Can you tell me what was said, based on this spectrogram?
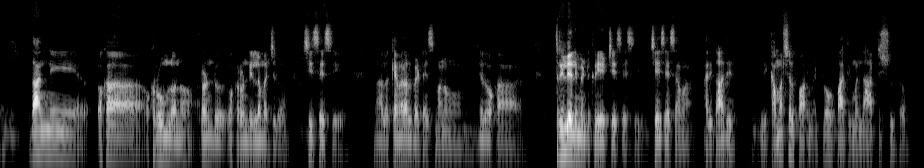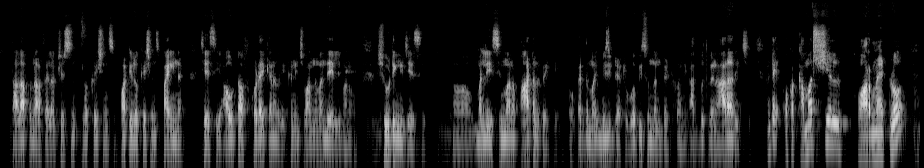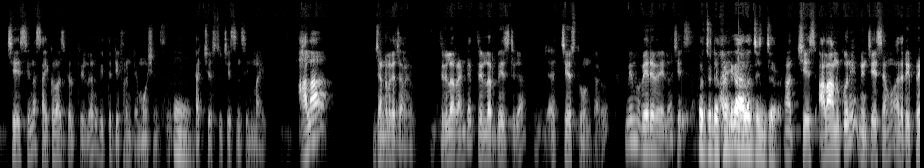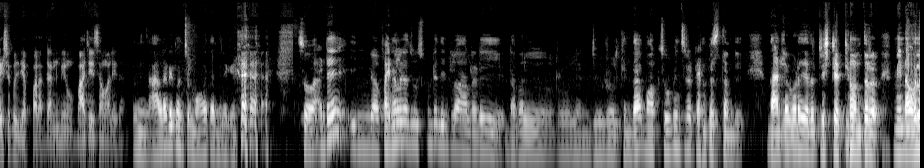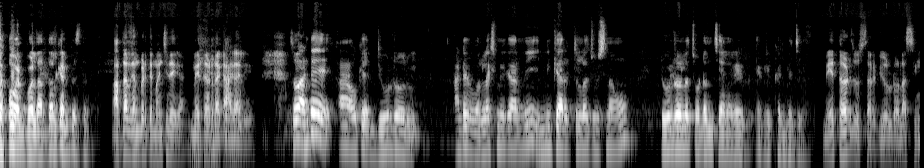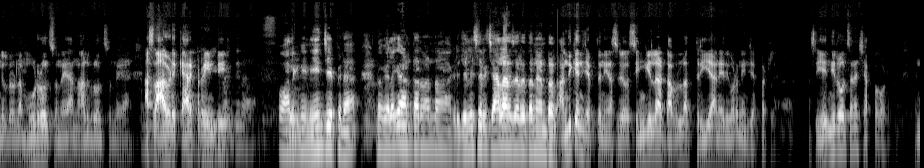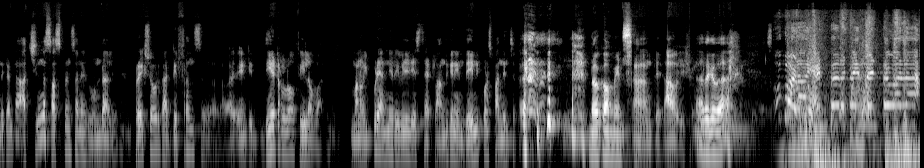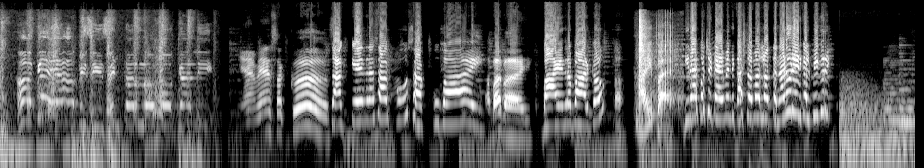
దాన్ని ఒక ఒక రూమ్లోనో రెండు ఒక రెండు ఇళ్ళ మధ్యలో చీసేసి నాలుగు కెమెరాలు పెట్టేసి మనం ఏదో ఒక థ్రిల్ ఎలిమెంట్ క్రియేట్ చేసేసి చేసేసామా? అది కాదు ఇది. ఇది కమర్షియల్ ఫార్మాట్లో ఒక పాతిక మంది ఆర్టిస్టులతో దాదాపు నలభై లొకేషన్స్ లొకేషన్స్ ఫార్టీ లొకేషన్స్ పైన చేసి అవుట్ ఆఫ్ కొడైకెనాల్ ఇక్కడి నుంచి వంద మంది వెళ్ళి మనం షూటింగ్ చేసి మళ్ళీ సినిమాలో పాటలు పెట్టి ఒక పెద్ద మ్యూజిక్ డైరెక్టర్ గోపి సుందర్ని పెట్టుకొని అద్భుతమైన ఆర్ఆర్ ఇచ్చి అంటే ఒక కమర్షియల్ ఫార్మాట్లో చేసిన psychological thriller with different emotions. Touch చేస్తూ చేసిన సినిమా ఇది. అలా జనరల్గా జరగదు. థ్రిల్లర్ అంటే థ్రిల్లర్ బేస్డ్గా చేస్తూ ఉంటారు. మేము వేరే వేలో చేసాం కొంచెం డిఫరెంట్గా ఆలోచించారు. చేసి అలా అనుకుని మేము చేసాము. అది ప్రేక్షకులు చెప్పాలి. దాన్ని మేము బాగా చేసామా లేదా. ఆల్రెడీ కొంచెం మోగత అందులోకి సో అంటే ఇంకా ఫైనల్గా చూసుకుంటే దీంట్లో already double role and dual role కింద మాకు చూపించినట్టు అనిపిస్తుంది. దాంట్లో కూడా ఏదో ట్విస్ట్ ఎట్టే ఉంటారు. మీ నవ్వులో బోల్డ్ అర్థాలు కనిపిస్తుంది అద్దాలు కనబడితే మంచిదేగా. మేతాడు దాకా ఆగాలి. సో అంటే ఓకే డ్యూల్ రోల్. అంటే వరలక్ష్మి గారిని ఇన్ని క్యారెక్టర్లో చూసినాము డ్యూల్ రోల్లో చూడడం చాలా రేర్ ఎక్కడికి కనిపించలేదు. మే థర్డ్ చూస్తారు డ్యూల్ రోలా సింగిల్ రోలా మూడు రోల్స్ ఉన్నాయా నాలుగు రోల్స్ ఉన్నాయా? అసలు ఆవిడ క్యారెక్టర్ ఏంటి? వాళ్ళకి నేను ఏం చెప్పినా నువ్వు ఇలాగే అంటాను అన్న అక్కడికి వెళ్ళేసరికి చాలా జరుగుతానే అంటారు. అందుకే నేను చెప్తాను నేను అసలు సింగిల్ డబుల్ త్రీ అనేది కూడా నేను చెప్పట్లే. అసలు ఎన్ని రోల్స్ అనేది చెప్పకూడదు. ఎందుకంటే ఆ చిన్న సస్పెన్స్ అనేది ఉండాలి. ప్రేక్షకుడికి ఆ డిఫరెన్స్ ఏంటి థియేటర్లో ఫీల్ అవ్వాలి. మనం ఇప్పుడే అన్ని రివీల్ చేస్తే అట్లా అందుకే నేను దేనికి కూడా స్పందించను నో కామెంట్స్ అంతే. ఆ అదే కదా. సక్కు? సక్కేంద్ర సక్కు సక్కు bye. Bye bye. Bye. Time కస్టమర్లు వస్తా నడు రేడికల్ పిగురి.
